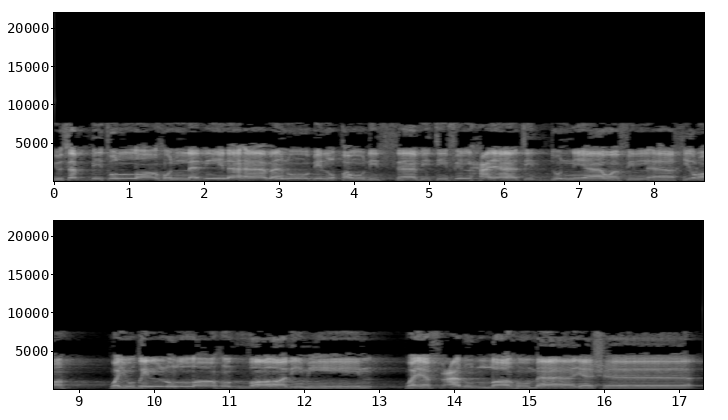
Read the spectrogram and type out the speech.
يثبت الله الذين آمنوا بالقول الثابت في الحياة الدنيا وفي الآخرة. ويضل الله الظالمين ويفعل الله ما يشاء.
